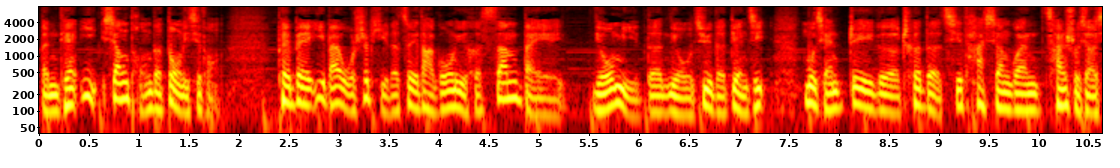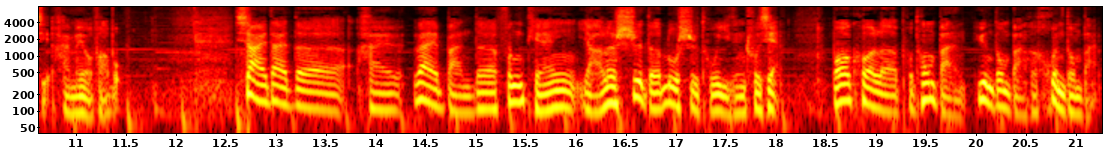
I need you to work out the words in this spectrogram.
本田 E 相同的动力系统，配备一百五十匹的最大功率和三百牛米的扭矩的电机。目前，这个车的其他相关参数消息还没有发布。下一代的海外版的丰田雅乐仕的路试图已经出现，包括了普通版、运动版和混动版，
